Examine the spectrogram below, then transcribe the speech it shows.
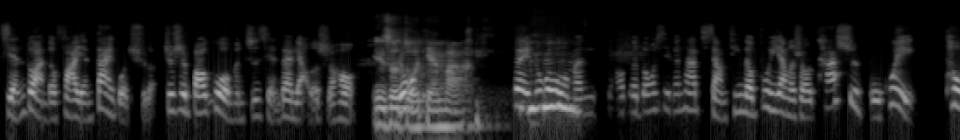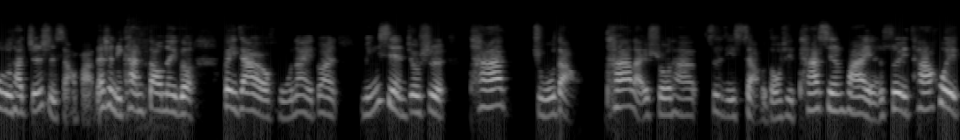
简短的发言带过去了，就是包括我们之前在聊的时候，你说昨天吗？对，如果我们 聊的东西跟他想听的不一样的时候，他是不会透露他真实想法。但是你看到那个贝加尔湖那一段，明显就是他主导，他来说他自己想的东西，他先发言，所以他会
